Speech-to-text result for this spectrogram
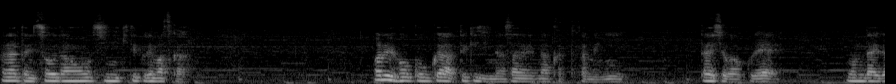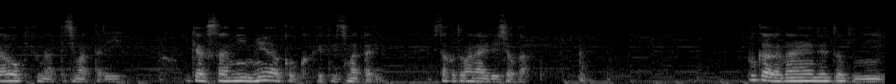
あなたに相談をしに来てくれますか？悪い報告が適時になされなかったために対処が遅れ問題が大きくなってしまったりお客さんに迷惑をかけてしまったりしたことはないでしょうか？部下が悩んでいる時に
